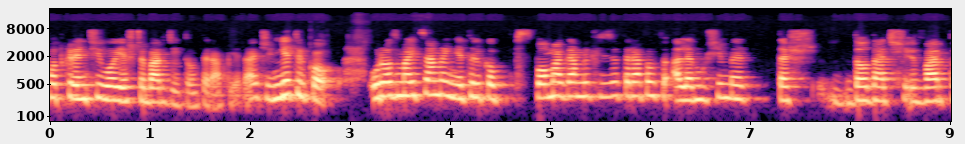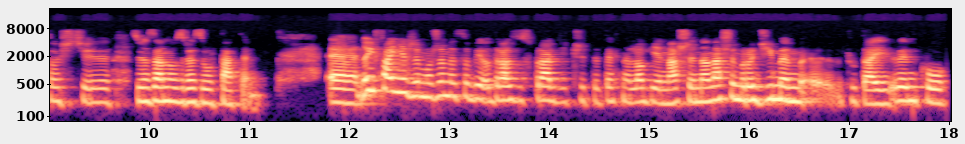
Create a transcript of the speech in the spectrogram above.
podkręciło jeszcze bardziej tą terapię. Tak? Czyli nie tylko urozmaicamy, nie tylko wspomagamy fizjoterapeutów, ale musimy też dodać wartość e, związaną z rezultatem. E, no i fajnie, że możemy sobie od razu sprawdzić, czy te technologie nasze na naszym rodzimym e, tutaj rynku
